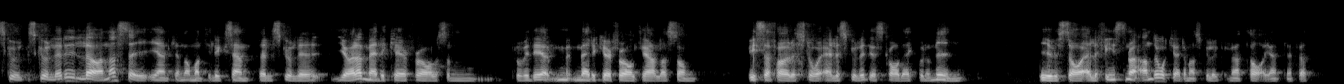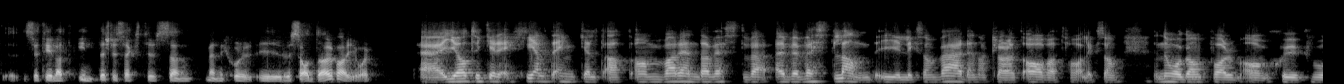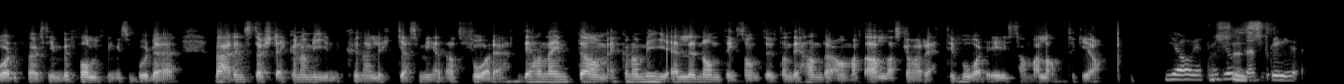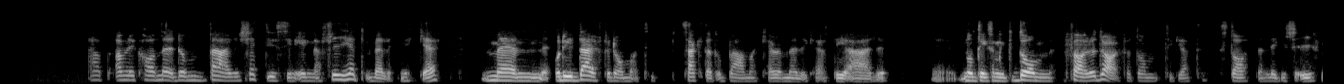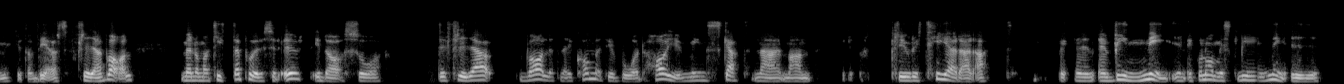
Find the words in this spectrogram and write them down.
skulle, skulle det löna sig egentligen om man till exempel skulle göra Medicare for all, som Medicare for all till alla som vissa föreslår, eller skulle det skada ekonomin i USA? Eller finns det några andra åtgärder man skulle kunna ta egentligen för att se till att inte 26 000 människor i USA dör varje år? Eh, jag tycker det är helt enkelt att om varenda västvä- västland i liksom världen har klarat av att ha liksom någon form av sjukvård för sin befolkning så borde världens största ekonomi kunna lyckas med att få det. Det handlar inte om ekonomi eller någonting sånt utan det handlar om att alla ska ha rätt till vård i samma land tycker jag. Ja, jag tänker också att, det är, att amerikaner de värdesätter ju sin egna frihet väldigt mycket. Men, och det är därför de har typ sagt att Obamacare och Medicare att det är eh, någonting som inte de föredrar för att de tycker att staten lägger sig i för mycket av deras fria val. Men om man tittar på hur det ser ut idag så det fria valet när det kommer till vård har ju minskat när man prioriterar att eh, en vinning, en ekonomisk vinning i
